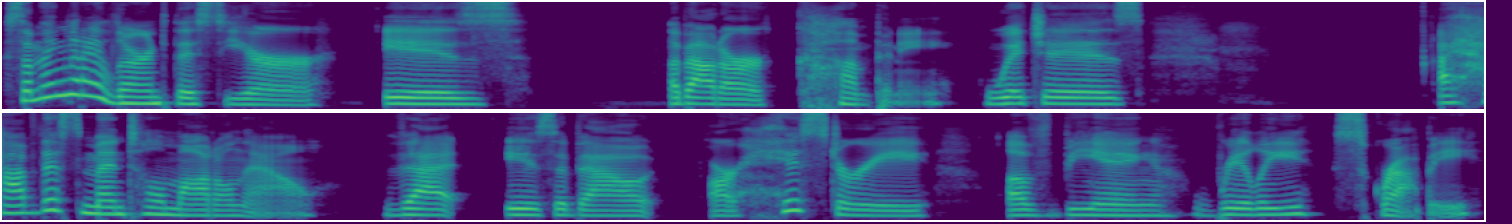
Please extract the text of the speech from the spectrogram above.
Something that I learned this year is about our company, which is I have this mental model now that is about our history of being really scrappy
